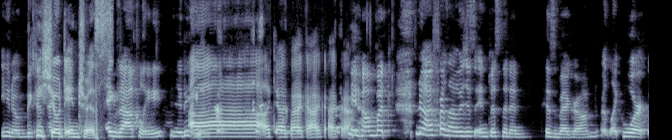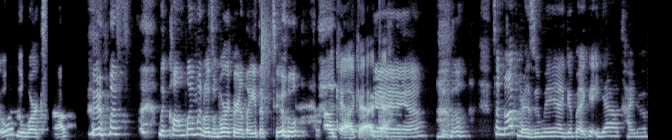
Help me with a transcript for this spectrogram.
you know because He showed interest. exactly. Ah, okay, okay, okay, okay, okay. yeah, but no. At first, I was just interested in his background, or like work. It was the work stuff. It was the compliment was work related too. Okay, okay, okay. Yeah, yeah, yeah. so not resume, I get, but yeah, kind of.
